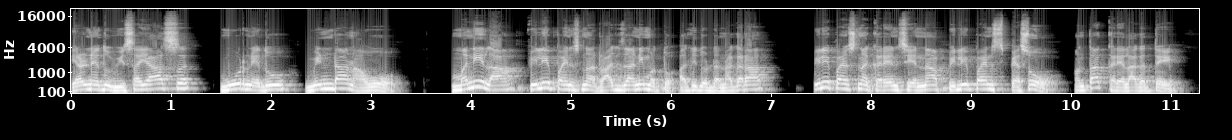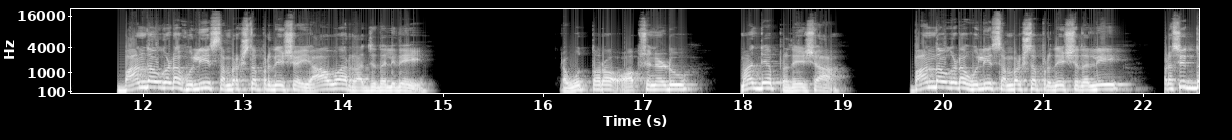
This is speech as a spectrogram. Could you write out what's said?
ಎರಡನೇದು ವಿಸಯಾಸ್, ಮೂರನೇದು ಮಿಂಡಾನಾವೋ. ಮನಿಲಾ ಫಿಲಿಪೈನ್ಸ್ನ ರಾಜಧಾನಿ ಮತ್ತು ಅತಿ ದೊಡ್ಡ ನಗರ, ಫಿಲಿಪೈನ್ಸ್ನ ಕರೆನ್ಸಿಯನ್ನ ಫಿಲಿಪೈನ್ಸ್ ಪೆಸೋ ಅಂತ ಕರೆಯಲಾಗುತ್ತೆ. ಬಾಂಧವಗಡ ಹುಲಿ ಸಂರಕ್ಷಿತ ಪ್ರದೇಶ ಯಾವ ರಾಜ್ಯದಲ್ಲಿದೆ? ಉತ್ತರ ಆಪ್ಷನ್ ಎರಡು ಮಧ್ಯಪ್ರದೇಶ ಬಾಂಧವಗಡ ಹುಲಿ ಸಂರಕ್ಷಿತ ಪ್ರದೇಶದಲ್ಲಿ ಪ್ರಸಿದ್ಧ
